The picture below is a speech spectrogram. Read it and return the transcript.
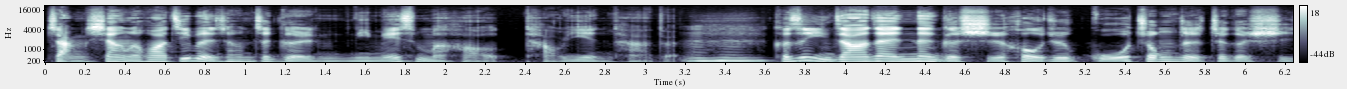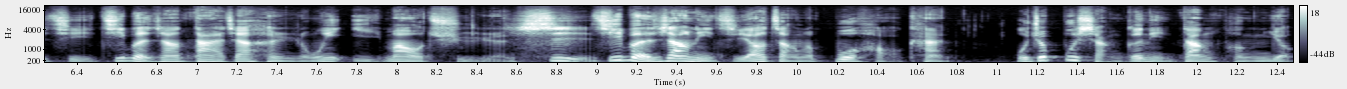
长相的话，基本上这个人你没什么好讨厌她的。嗯哼。可是你知道，在那个时候，就是国中的这个时期，基本上大家很容易以貌取人。是。基本上你只要长得不好看。我就不想跟你当朋友，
